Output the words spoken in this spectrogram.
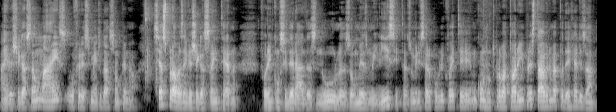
a investigação mais o oferecimento da ação penal. Se as provas da investigação interna forem consideradas nulas ou mesmo ilícitas, o Ministério Público vai ter um conjunto probatório imprestável e não vai poder realizar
